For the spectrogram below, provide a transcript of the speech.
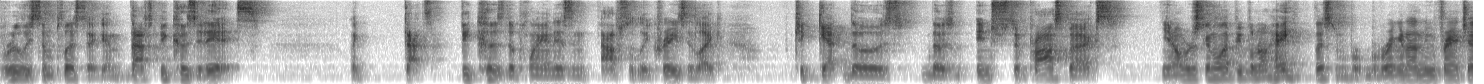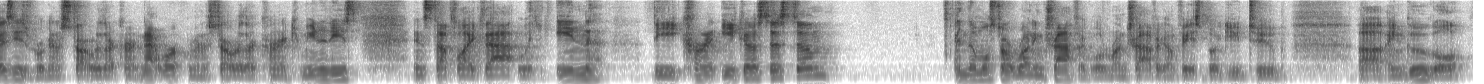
really simplistic, and that's because it is. Like that's because the plan isn't absolutely crazy. Like to get those those interested prospects, you know, we're just going to let people know, hey, listen, we're bringing on new franchisees. We're going to start with our current network. We're going to start with our current communities and stuff like that within the current ecosystem and then we'll start running traffic. We'll run traffic on Facebook, YouTube, uh, and Google,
